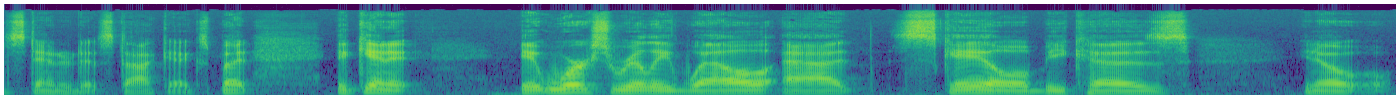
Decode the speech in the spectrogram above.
standard at StockX. But again, it it works really well at scale because you know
